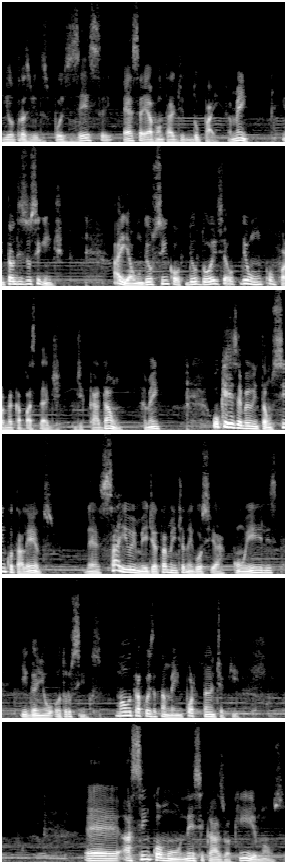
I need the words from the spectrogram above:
e outras vidas, pois esse, essa é a vontade do Pai. Amém? Então diz o seguinte: aí a um deu cinco, outro deu dois e outro deu um, conforme a capacidade de cada um. Amém? O que recebeu então cinco talentos, né, saiu imediatamente a negociar com eles e ganhou outros cinco. Uma outra coisa também importante aqui. É, assim como nesse caso aqui, irmãos,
